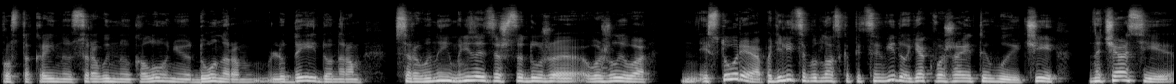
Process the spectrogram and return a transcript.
просто країною сировинною колонією, донором людей, донором сировини. Мені здається, що це дуже важлива історія. Поділіться, будь ласка, під цим відео, як вважаєте ви, чи на часі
